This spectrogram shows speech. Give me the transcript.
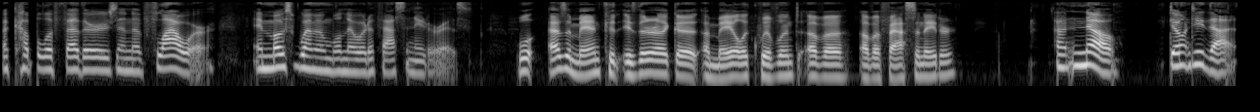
a couple of feathers and a flower and most women will know what a fascinator is Well, as a man, could is there like a, a male equivalent of a of a fascinator? uh, no don't do that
